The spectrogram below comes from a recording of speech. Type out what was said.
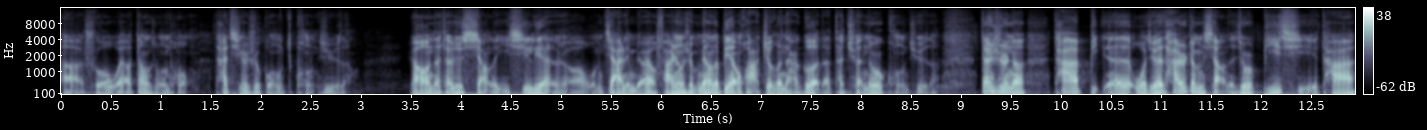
啊，说我要当总统，他其实是恐恐惧的。然后呢，他就想了一系列的时候，我们家里面要发生什么样的变化，这个那个的，他全都是恐惧的。但是呢，他比呃，我觉得他是这么想的，就是比起他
